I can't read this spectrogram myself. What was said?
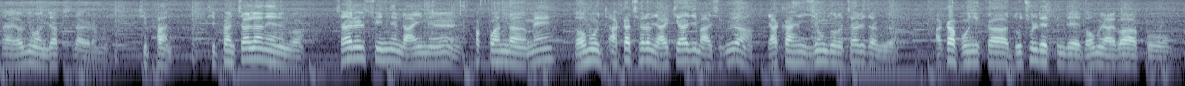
자 여기 먼저 합시다 그러면 뒷판 뒷판 잘라내는 거 자를 수 있는 라인을 확보한 다음에 너무 아까처럼 얇게 하지 마시고요 약간 한이 정도로 자르자고요 아까 보니까 노출됐던데 너무 얇아갖고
